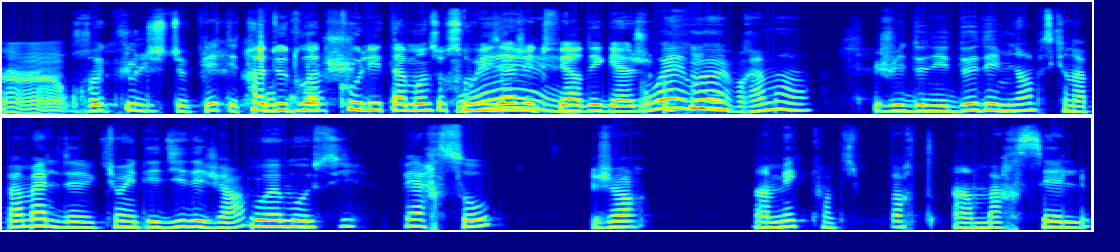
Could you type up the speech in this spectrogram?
euh, recule, s'il te plaît, t'es trop à deux doigts de proche. coller ta main sur son Ouais. visage et de faire dégage. Ouais, ouais, vraiment. Je vais donner deux des miens parce qu'il y en a pas mal de- qui ont été dits déjà. ouais, moi aussi. Perso, genre, un mec, quand il porte un Marcel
